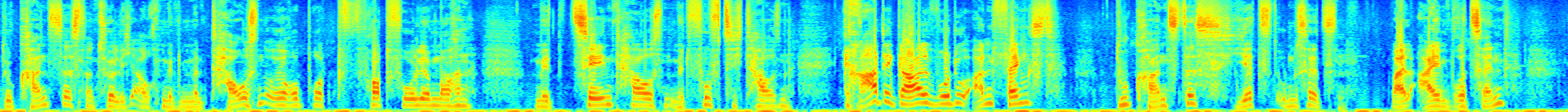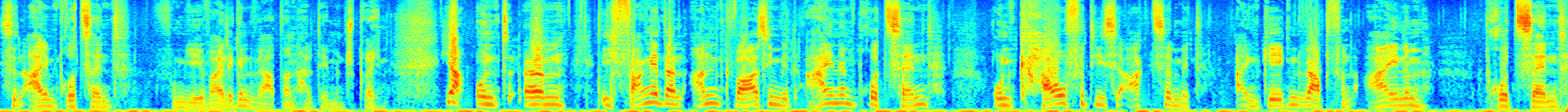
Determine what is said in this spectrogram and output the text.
Du kannst das natürlich auch mit einem 1000 Euro Portfolio machen, mit 10.000, mit 50.000. Gerade egal, wo du anfängst, du kannst es jetzt umsetzen, weil 1% sind 1% vom jeweiligen Wert dann halt dementsprechend. Ja, und ähm, ich fange dann an quasi mit einem Prozent und kaufe diese Aktie mit einem Gegenwert von einem Prozent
